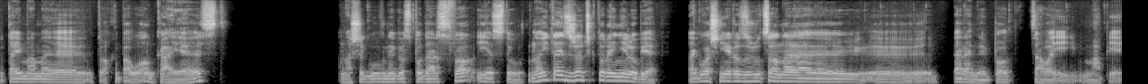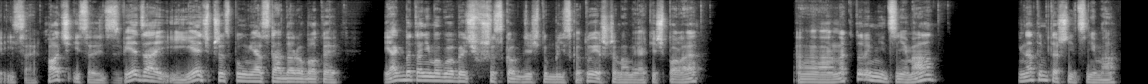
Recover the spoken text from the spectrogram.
Tutaj mamy, to chyba łąka jest. Nasze główne gospodarstwo jest tu. No i to jest rzecz, której nie lubię. Tak właśnie rozrzucone yy, tereny po całej mapie i se chodź i se zwiedzaj i jedź przez pół miasta do roboty. Jakby to nie mogło być wszystko gdzieś tu blisko. Tu jeszcze mamy jakieś pole a, na którym nic nie ma. I na tym też nic nie ma.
